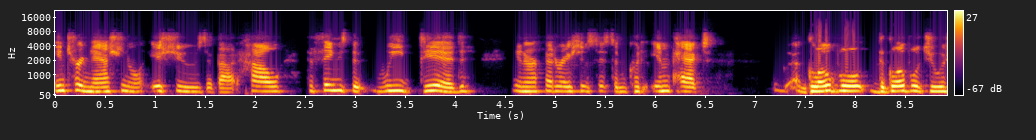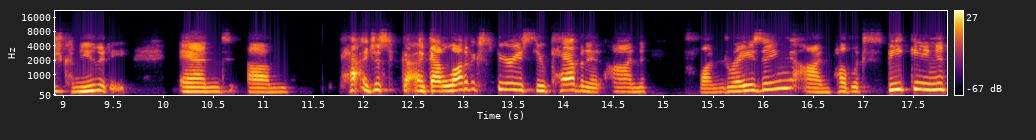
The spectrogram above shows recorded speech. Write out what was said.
international issues, about how the things that we did in our federation system could impact global the global Jewish community. And um, I just got, I got a lot of experience through cabinet on fundraising, on public speaking,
